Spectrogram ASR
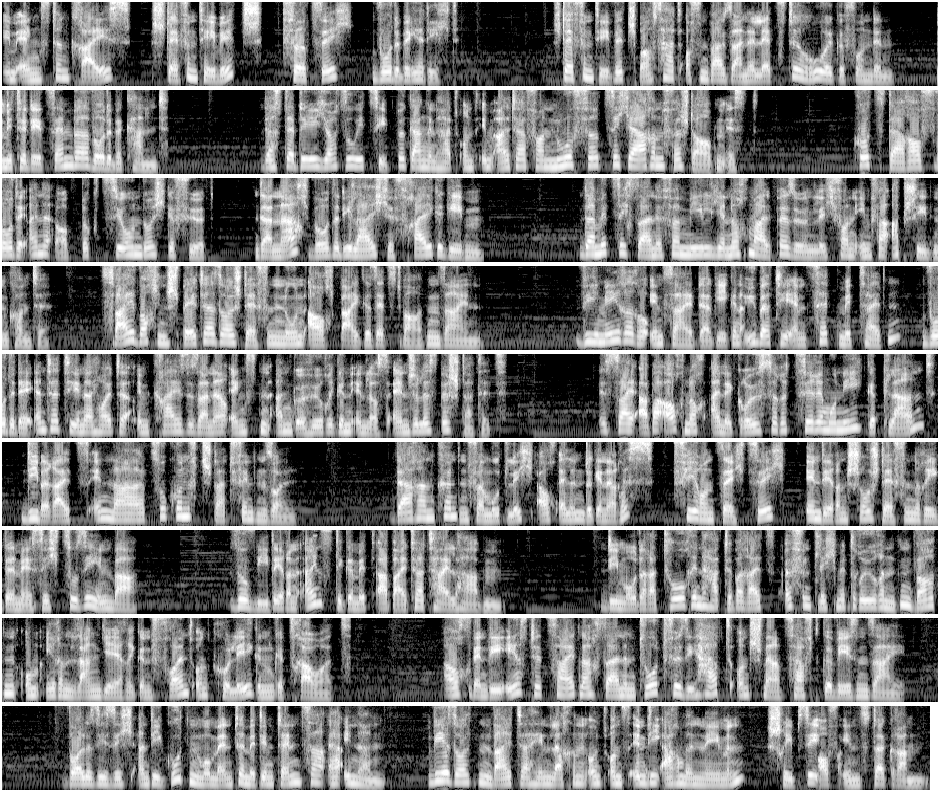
Im engsten Kreis, Steffen Tewitsch, 40, wurde beerdigt. Steffen Tewitsch-Boss hat offenbar seine letzte Ruhe gefunden. Mitte Dezember wurde bekannt, dass der DJ Suizid begangen hat und im Alter von nur 40 Jahren verstorben ist. Kurz darauf wurde eine Obduktion durchgeführt. Danach wurde die Leiche freigegeben, damit sich seine Familie nochmal persönlich von ihm verabschieden konnte. Zwei Wochen später soll Steffen nun auch beigesetzt worden sein. Wie mehrere Insider gegenüber TMZ mitteilten, wurde der Entertainer heute im Kreise seiner engsten Angehörigen in Los Angeles bestattet. Es sei aber auch noch eine größere Zeremonie geplant, die bereits in naher Zukunft stattfinden soll. Daran könnten vermutlich auch Ellen DeGeneres, 64, in deren Show Steffen regelmäßig zu sehen war, sowie deren einstige Mitarbeiter teilhaben. Die Moderatorin hatte bereits öffentlich mit rührenden Worten um ihren langjährigen Freund und Kollegen getrauert. Auch wenn die erste Zeit nach seinem Tod für sie hart und schmerzhaft gewesen sei, wolle sie sich an die guten Momente mit dem Tänzer erinnern. Wir sollten weiterhin lachen und uns in die Arme nehmen, schrieb sie auf Instagram.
